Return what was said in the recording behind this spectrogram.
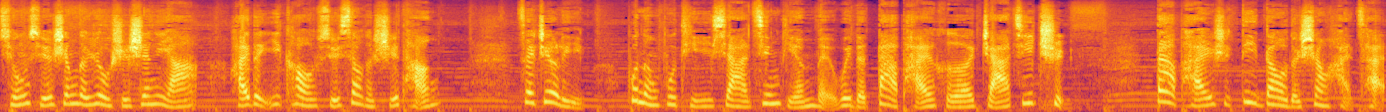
穷学生的肉食生涯，还得依靠学校的食堂。在这里不能不提一下经典美味的大排和炸鸡翅。大排是地道的上海菜，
